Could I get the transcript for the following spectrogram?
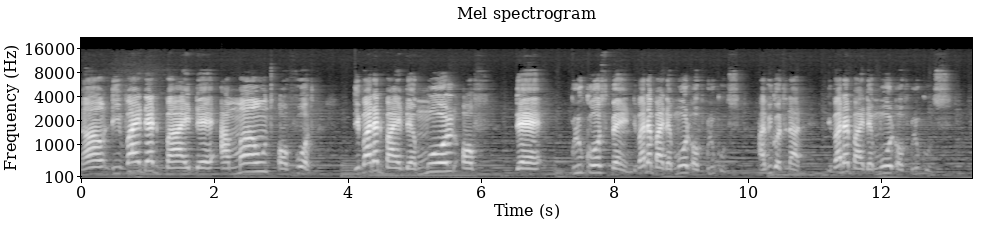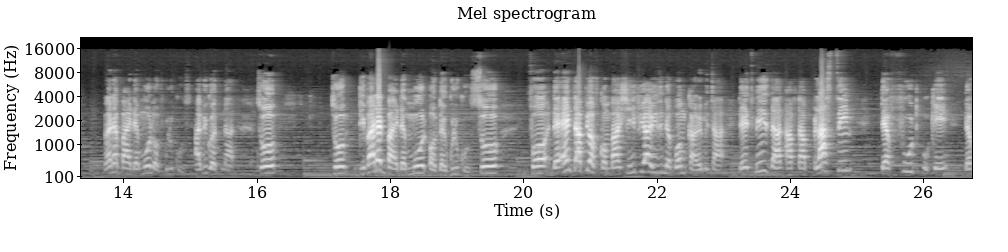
Now divided by the amount of what? Divided by the mole of the glucose burned divided by the mole of glucose. Have you gotten that? Divided by the mole of glucose divided by the mole of glucose. Have you gotten that? So, so divided by the mole of the glucose. So, for the enthalpy of combustion, if you are using the bomb calorimeter, then it means that after blasting the food, okay, the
